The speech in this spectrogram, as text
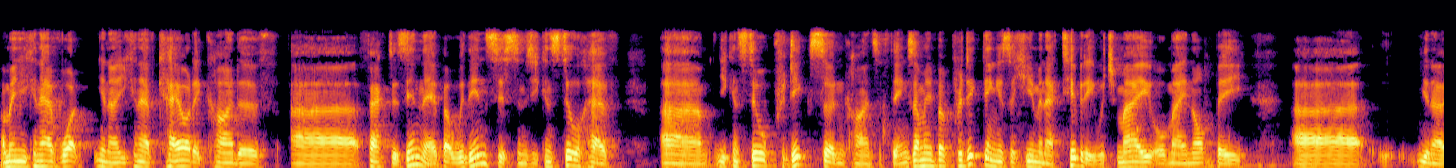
I mean you can have what you know you can have chaotic kind of uh, factors in there, but within systems you can still have um, you can still predict certain kinds of things. I mean, but predicting is a human activity which may or may not be, uh, you know,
